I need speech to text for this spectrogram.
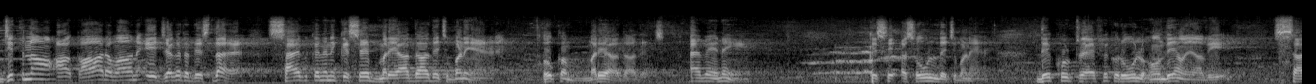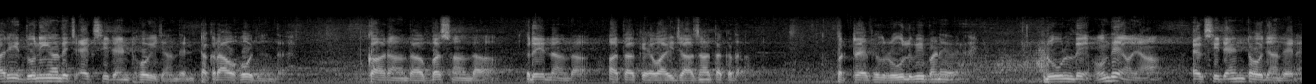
ਜਿਤਨਾ ਆਕਾਰਵਾਨ ਇਹ ਜਗਤ ਦਿਸਦਾ ਹੈ, ਸਾਹਿਬ ਕਹਿੰਦੇ ਨੇ ਕਿਸੇ ਮਰਿਆਦਾ ਦੇ ਵਿੱਚ ਬਣਿਆ ਹੈ, ਹੁਕਮ ਮਰਿਆਦਾ ਦੇ ਵਿੱਚ, ਐਵੇਂ ਨਹੀਂ। ਕਿਸੇ ਅਸੂਲ ਦੇ ਚ ਬਣਿਆ ਦੇਖੋ ਟ੍ਰੈਫਿਕ ਰੂਲ ਹੁੰਦਿਆਂ ਹੋਇਆਂ ਵੀ ਸਾਰੀ ਦੁਨੀਆ ਦੇ ਵਿੱਚ ਐਕਸੀਡੈਂਟ ਹੋ ਹੀ ਜਾਂਦੇ ਨੇ, ਟਕਰਾਅ ਹੋ ਜਾਂਦਾ ਹੈ। ਕਾਰਾਂ ਦਾ, ਬੱਸਾਂ ਦਾ, ਰੇਲਾਂ ਦਾ ਅਤਾ ਕਿ ਹਵਾਈ ਜਹਾਜ਼ਾਂ ਤੱਕ ਦਾ। ਪਰ ਟ੍ਰੈਫਿਕ ਰੂਲ ਵੀ ਬਣੇ ਹੋਏ ਨੇ। ਰੂਲ ਦੇ ਹੁੰਦਿਆਂ ਹੋਇਆਂ ਐਕਸੀਡੈਂਟ ਹੋ ਜਾਂਦੇ ਨੇ।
